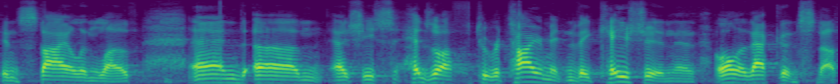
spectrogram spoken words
in style and love. And um, as she heads off to retirement and vacation and all of that good stuff.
